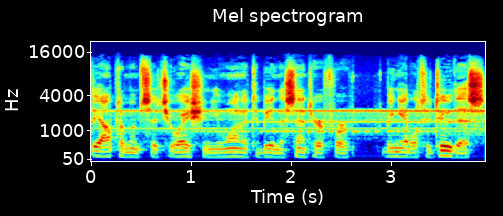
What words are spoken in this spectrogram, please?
the optimum situation. You want it to be in the center for being able to do this.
